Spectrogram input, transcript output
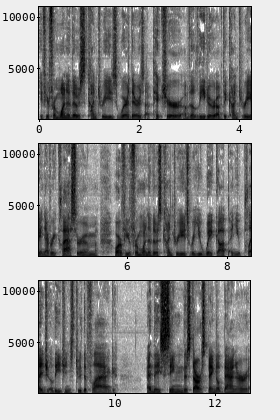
If you're from one of those countries where there's a picture of the leader of the country in every classroom, or if you're from one of those countries where you wake up and you pledge allegiance to the flag and they sing the Star Spangled Banner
